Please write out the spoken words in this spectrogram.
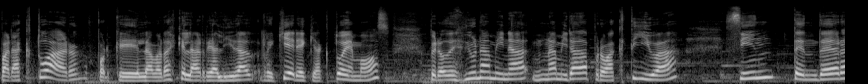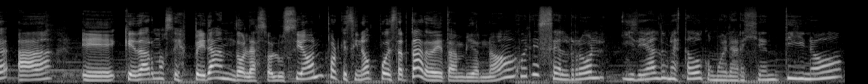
para actuar, porque la verdad es que la realidad requiere que actuemos, pero desde una, una mirada proactiva sin tender a eh, quedarnos esperando la solución, porque si no puede ser tarde también, ¿no? ¿Cuál es el rol ideal de un Estado como el argentino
